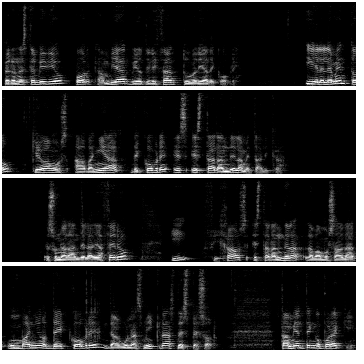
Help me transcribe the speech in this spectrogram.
Pero en este vídeo, por cambiar, voy a utilizar tubería de cobre. Y el elemento que vamos a bañar de cobre es esta arandela metálica. Es una arandela de acero y fijaos, esta arandela la vamos a dar un baño de cobre de algunas micras de espesor. También tengo por aquí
